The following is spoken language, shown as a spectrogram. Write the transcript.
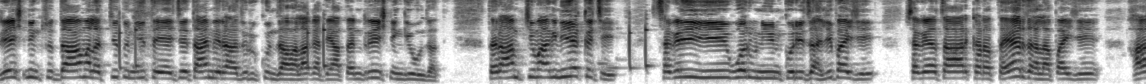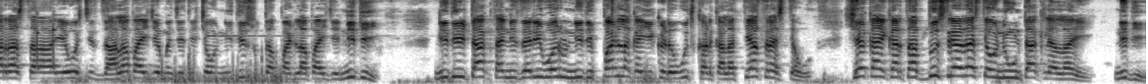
रेशनिंग सुद्धा आम्हाला तिथून इथं यायचे तर आम्ही राजूर विकून जावं लागते आता आणि रेशनिंग घेऊन जाते तर आमची मागणी एकच आहे. सगळी ही वरून इन्क्वायरी झाली पाहिजे. सगळ्याचा आरखडा तयार झाला पाहिजे. हा रस्ता व्यवस्थित झाला पाहिजे. म्हणजे त्याच्यावर निधीसुद्धा पडला पाहिजे. निधी. निधी टाकताना जरी वरून निधी पडला का इकडं उच खडकाला त्याच रस्त्यावर. हे काय करतात? दुसऱ्या रस्त्यावर नेऊन टाकलेला आहे निधी.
